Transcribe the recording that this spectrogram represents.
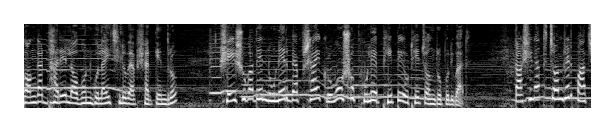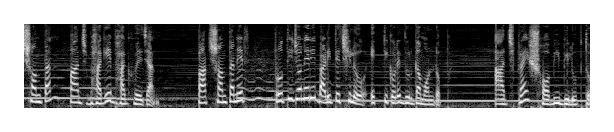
গঙ্গার ধারে লবণ গোলাই ছিল ব্যবসার কেন্দ্র। সেই সুবাদে নুনের ব্যবসায় ক্রমশ ফুলে ফেঁপে ওঠে চন্দ্র পরিবার। কাশীনাথ চন্দ্রের পাঁচ সন্তান পাঁচ ভাগে ভাগ হয়ে যান। পাঁচ সন্তানের প্রতিজনেরই বাড়িতে ছিল একটি করে দুর্গা মণ্ডপ। আজ প্রায় সবই বিলুপ্ত।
